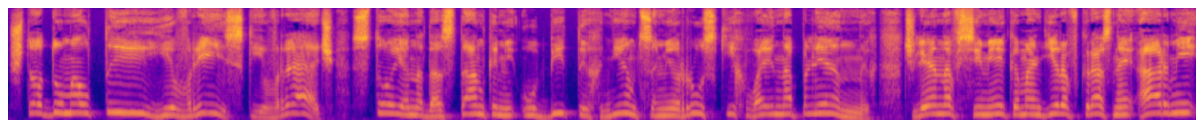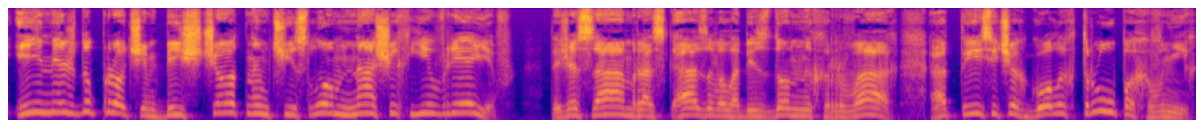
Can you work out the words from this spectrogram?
Что думал ты, еврейский врач, стоя над останками убитых немцами русских военнопленных, членов семей командиров Красной Армии и, между прочим, бесчетным числом наших евреев?» Ты же сам рассказывал о бездонных рвах, о тысячах голых трупах в них,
